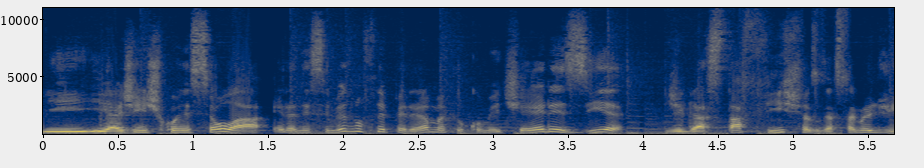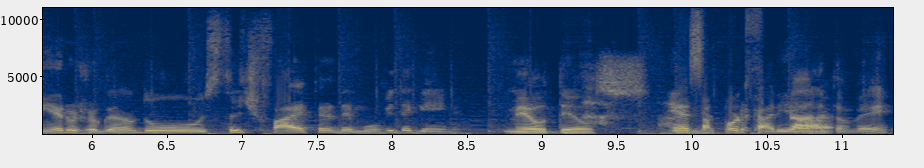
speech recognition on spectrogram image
E, e a gente conheceu lá. Era nesse mesmo fliperama que eu cometi a heresia de gastar fichas, gastar meu dinheiro jogando Street Fighter The Movie The Game. Meu Deus. Tem essa porcaria cara. lá também.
